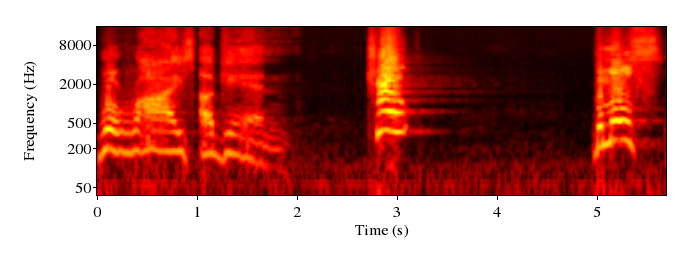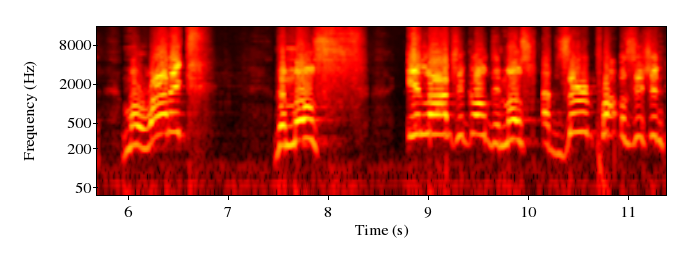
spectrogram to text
will rise again. True. The most moronic, the most illogical, the most absurd proposition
